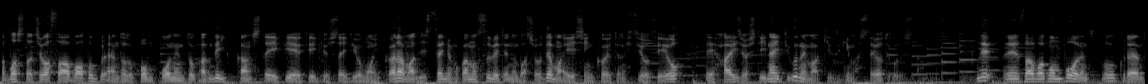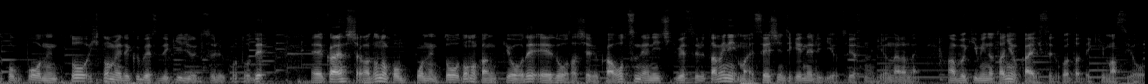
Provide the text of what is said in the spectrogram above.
私たちはサーバーとクライアントのコンポーネント間で一貫した API を提供したいという思いから、まあ、実際に他の全ての場所で、まあ、 async await の必要性を排除していないということにまあ気づきましたよということでした。で、サーバーコンポーネントとクライアントコンポーネントを一目で区別できるようにすることで、開発者がどのコンポーネントをどの環境で動作しているかを常に識別するために、まあ、精神的エネルギーを費やさなければならない、まあ、不気味の谷を回避することができますよと。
